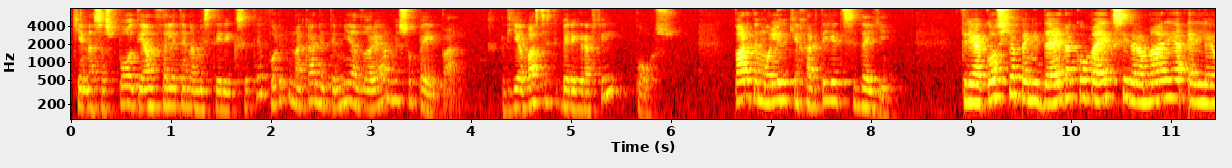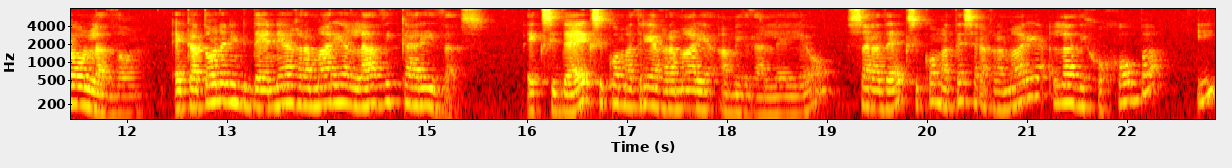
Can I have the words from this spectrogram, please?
και να σας πω ότι αν θέλετε να με στηρίξετε μπορείτε να κάνετε μία δωρεά μέσω PayPal. Διαβάστε στην περιγραφή πώς. Πάρτε μολύβι και χαρτί για τη συνταγή. 351,6 γραμμάρια ελαιόλαδο, 199 γραμμάρια λάδι καρύδας, 66,3 γραμμάρια αμυγδαλέλαιο, 46,4 γραμμάρια λάδι χοχόμπα ή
